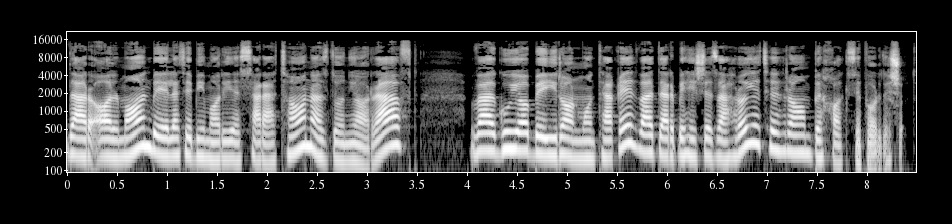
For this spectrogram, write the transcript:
در آلمان به علت بیماری سرطان از دنیا رفت و گویا به ایران منتقل و در بهشت زهرای تهران به خاک سپرده شد.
